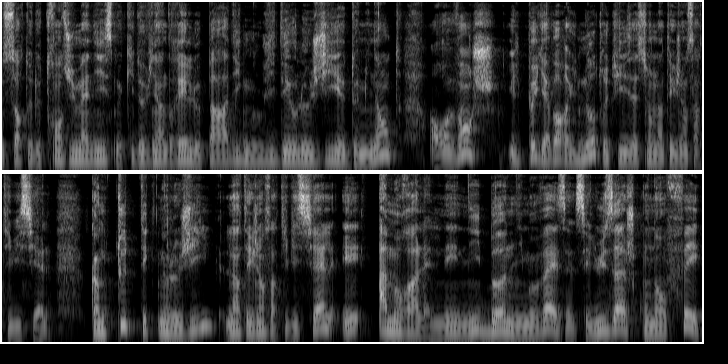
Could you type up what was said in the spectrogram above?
sorte de transhumanisme qui deviendrait le paradigme ou l'idéologie dominante. En revanche, il peut y avoir une autre utilisation de l'intelligence artificielle. Comme toute technologie, l'intelligence artificielle est amorale, elle n'est ni bonne ni mauvaise, c'est l'usage qu'on en fait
